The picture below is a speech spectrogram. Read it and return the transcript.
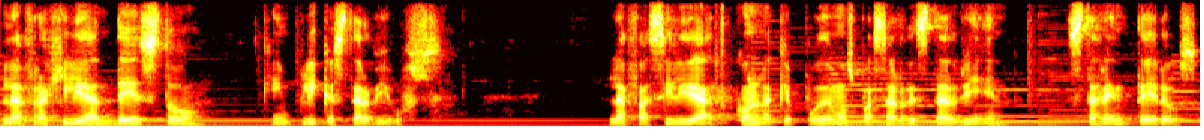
La fragilidad de esto que implica estar vivos. La facilidad con la que podemos pasar de estar bien, estar enteros,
